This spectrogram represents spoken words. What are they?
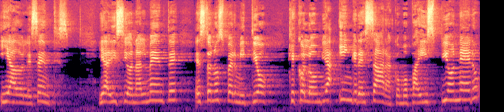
y Adolescentes. Y adicionalmente, esto nos permitió que Colombia ingresara como país pionero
